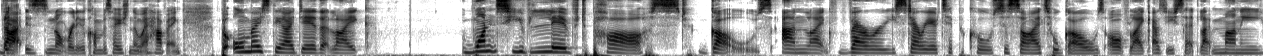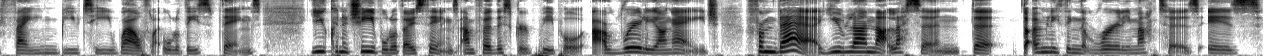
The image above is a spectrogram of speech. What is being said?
that is not really the conversation that we're having. But almost the idea that like once you've lived past goals and like very stereotypical societal goals of like as you said like money fame beauty wealth like all of these things you can achieve all of those things. And for this group of people at a really young age from there you learn that lesson that the only thing that really matters is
